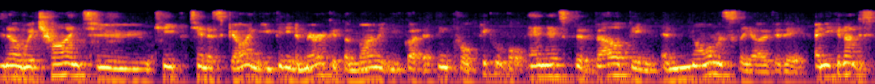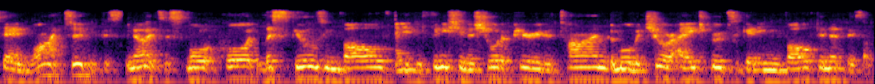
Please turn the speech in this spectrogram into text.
You know, we're trying to keep tennis going. You get in America at the moment, you've got a thing called pickleball, and it's developing enormously over there. And you can understand why too, because you know it's a smaller court, less skills involved, and you can finish in a shorter period of time. The more mature age groups are getting involved in it. There's a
